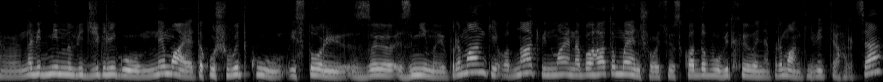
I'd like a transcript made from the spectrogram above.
е, на відміну від джиглігу, не має таку швидку історію з зміною приманки, однак він має набагато меншу оцю складову відхилення приманки від тягарця.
